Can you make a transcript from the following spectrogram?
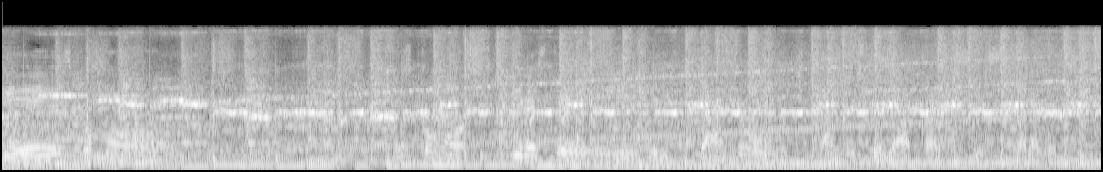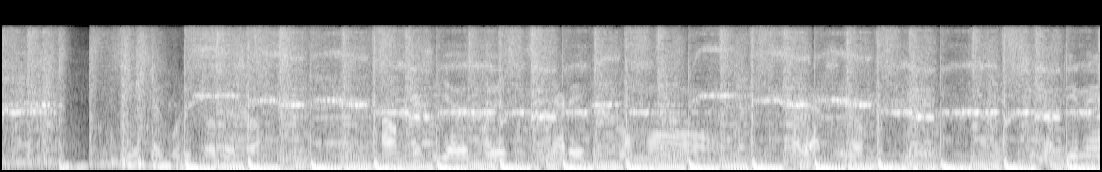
que es como es como si estuviera este, verificando o checando este app para ver si, es seguro y todo eso. Aunque sí ya después les enseñaré cómo instalárselo porque si no tienen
